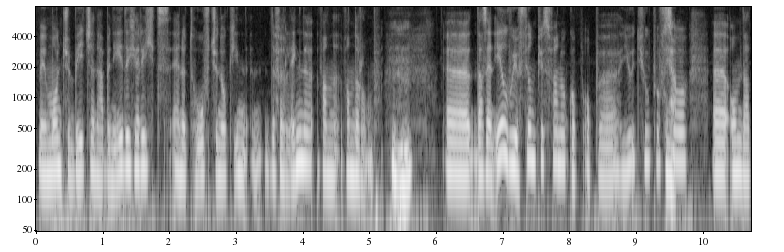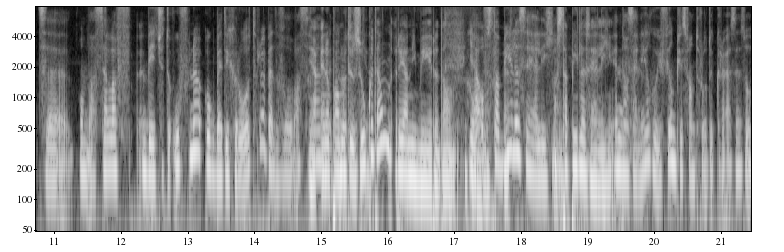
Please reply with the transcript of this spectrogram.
met je mondje een beetje naar beneden gericht en het hoofdje ook in de verlengde van, van de romp. Eh daar zijn heel goede filmpjes van, ook op, op eh, YouTube of Ja. zo, eh, om, dat, om dat zelf een beetje te oefenen, ook bij de grotere, bij de volwassenen. Ja, en op wat moeten zoeken dan? Reanimeren dan? Gewoon, Ja, of stabiele ja. zijligging. Een stabiele zijligging. En dan zijn heel goede filmpjes van het Rode Kruis en zo,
